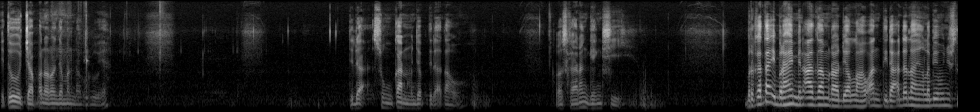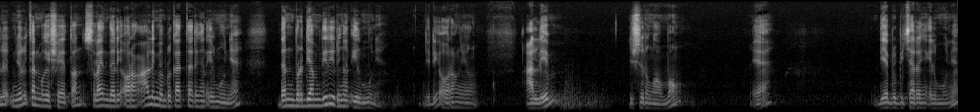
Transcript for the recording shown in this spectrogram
itu ucapan orang zaman dahulu ya tidak sungkan menjawab tidak tahu. Kalau sekarang gengsi. Berkata Ibrahim bin Adam radhiyallahu an tidak adalah yang lebih menyulitkan bagi syaitan selain dari orang alim yang berkata dengan ilmunya dan berdiam diri dengan ilmunya. Jadi orang yang alim justru ngomong ya dia berbicara dengan ilmunya,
